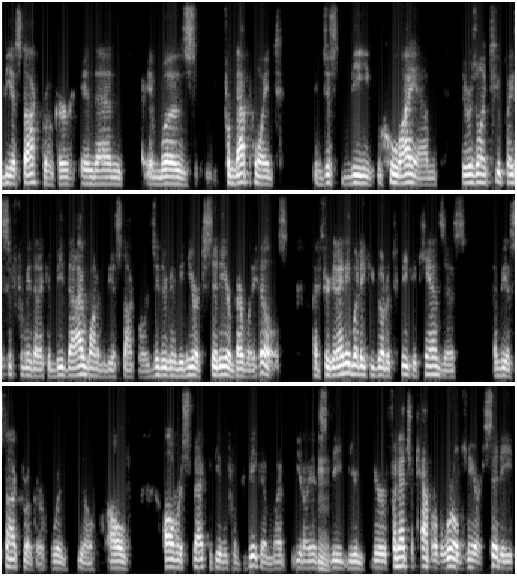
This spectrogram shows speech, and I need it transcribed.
be a stockbroker, and then it was from that point just be who I am. There was only two places for me that I could be that I wanted to be a stockbroker. It's either going to be New York City or Beverly Hills. I figured anybody could go to Topeka, Kansas, and be a stockbroker with you know all all respect to people from Topeka, but you know it's mm. the your, your financial capital of the world is New York City,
